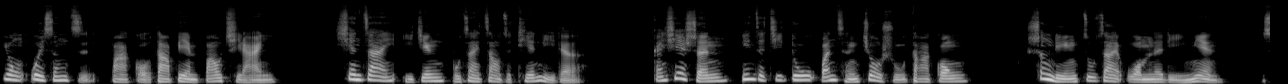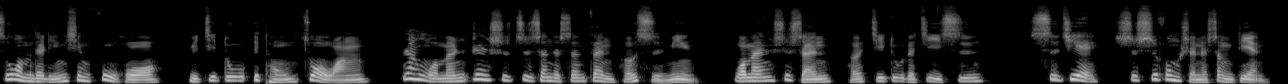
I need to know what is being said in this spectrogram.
用卫生纸把狗大便包起来。现在已经不再照着天理的。感谢神，因着基督完成救赎大功，圣灵住在我们的里面，使我们的灵性复活。与基督一同作王，让我们认识自身的身份和使命。我们是神和基督的祭司，世界是侍奉神的圣殿，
